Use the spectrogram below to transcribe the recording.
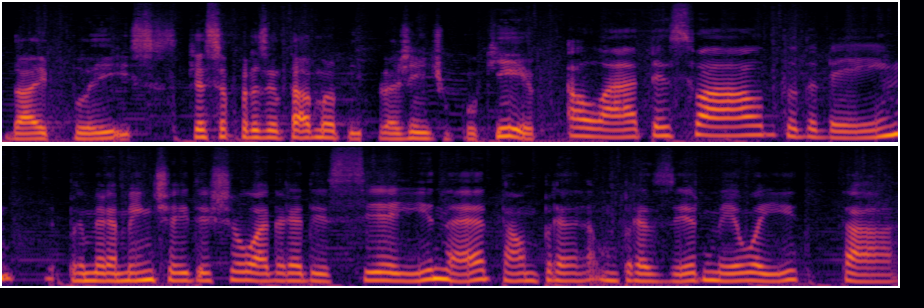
da iPlace. Quer se apresentar, Mabi, pra gente um pouquinho? Olá pessoal, tudo bem? Primeiramente aí deixa eu agradecer aí, né? Tá um, pra, um prazer meu aí tá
